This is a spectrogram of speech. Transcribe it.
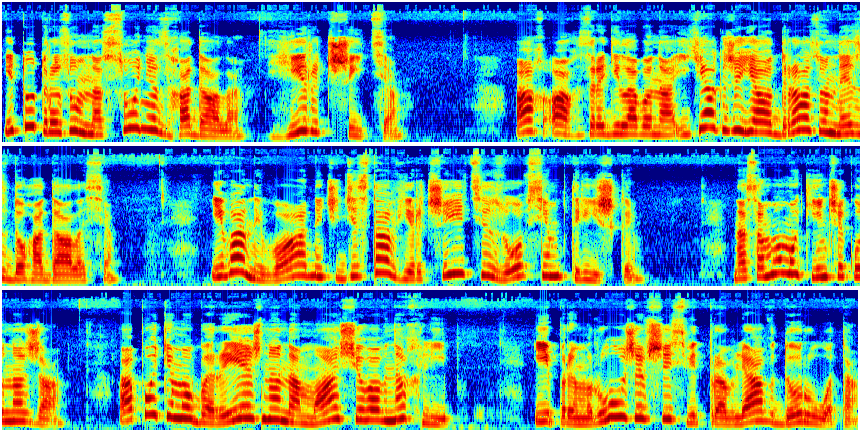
І тут розумна Соня згадала гірчиця. Ах, ах, зраділа вона, як же я одразу не здогадалася. Іван Іванич дістав гірчиці зовсім трішки на самому кінчику ножа, а потім обережно намащував на хліб і, примружившись, відправляв до рота.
